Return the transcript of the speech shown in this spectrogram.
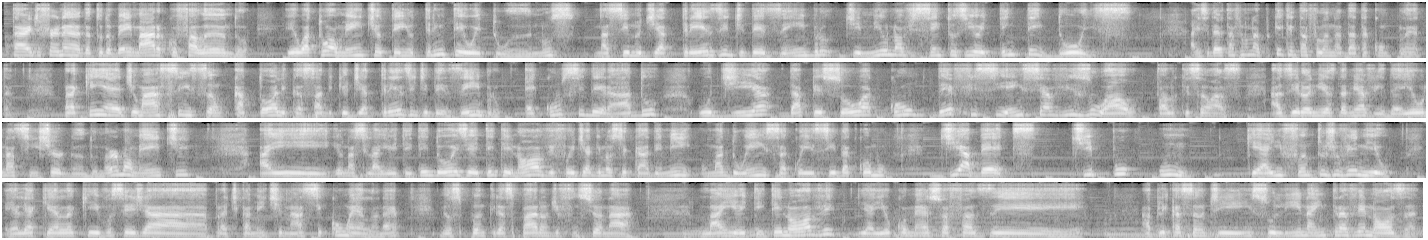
Boa tarde, Fernanda. Tudo bem? Marco falando. Eu atualmente eu tenho 38 anos. Nasci no dia 13 de dezembro de 1982. Aí você deve estar falando, ah, por que, que ele está falando a data completa? Para quem é de uma ascensão católica, sabe que o dia 13 de dezembro é considerado o dia da pessoa com deficiência visual. Falo que são as, as ironias da minha vida. Eu nasci enxergando normalmente. Aí eu nasci lá em 82 e 89 foi diagnosticada em mim uma doença conhecida como diabetes tipo 1 que é a infanto-juvenil. Ela é aquela que você já praticamente nasce com ela, né? Meus pâncreas param de funcionar lá em 89 e aí eu começo a fazer aplicação de insulina intravenosa.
